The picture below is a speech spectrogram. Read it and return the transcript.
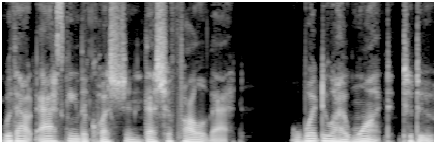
without asking the question that should follow that. What do I want to do?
